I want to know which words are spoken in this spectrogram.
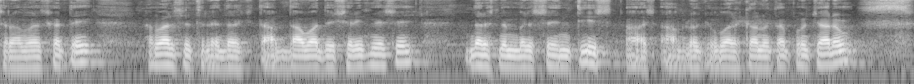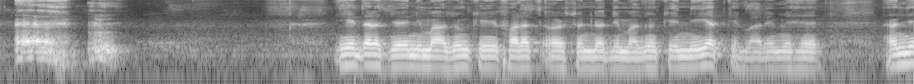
سلامت کرتے ہیں ہمارے سلسلے در کتاب دعوت شریف میں سے درس نمبر سینتیس آج آپ لوگ کے مبارکانوں تک پہنچا رہا ہوں یہ درس جو ہے نمازوں کی فرض اور سنت نمازوں کی نیت کے بارے میں ہے۔ ہاں جی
